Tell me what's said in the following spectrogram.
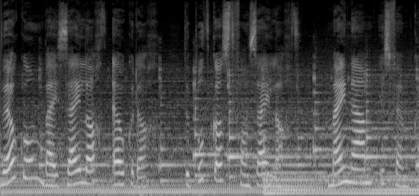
Welkom bij Zij Lacht Elke Dag, de podcast van Zij Lacht. Mijn naam is Femke.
